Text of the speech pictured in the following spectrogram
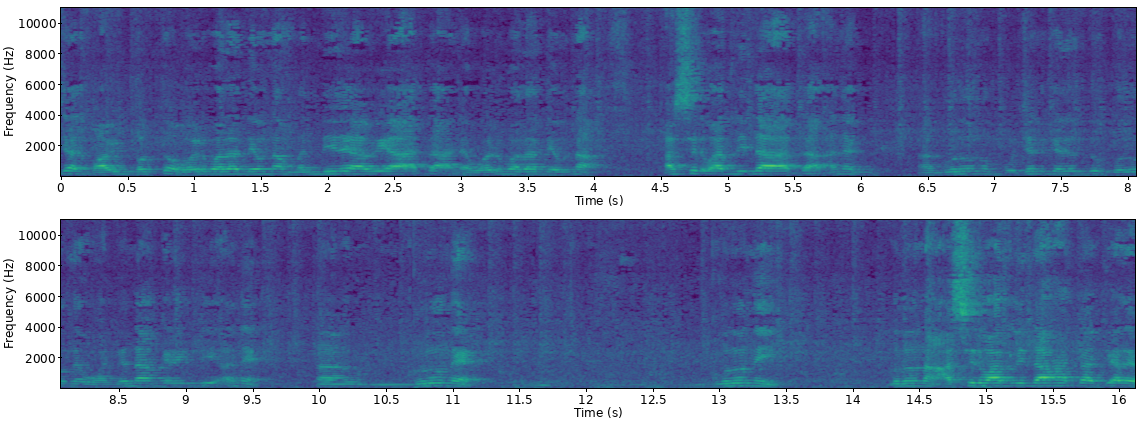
હજાર ભાવિક ભક્તો વડવાળા દેવના મંદિરે આવ્યા હતા અને વડવાળા દેવના આશીર્વાદ લીધા હતા અને ગુરુનું પૂજન કર્યું હતું, ગુરુને વંદના કરી હતી અને ગુરુને, ગુરુની ગુરુના આશીર્વાદ લીધા હતા. ત્યારે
